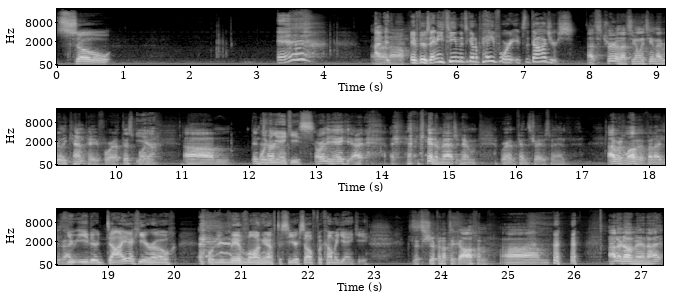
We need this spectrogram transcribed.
So, eh, I don't know. if there's any team that's going to pay for it, it's the Dodgers That's true. That's the only team that really can pay for it at this point. Yeah. Um, or ter- the Yankees. Or the Yankee. I, I can't imagine him wearing pinstripes, man. I would love it, but I just I, You either die a hero or you live long enough to see yourself become a Yankee. just shipping up to Gotham. Um, I don't know, man. I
